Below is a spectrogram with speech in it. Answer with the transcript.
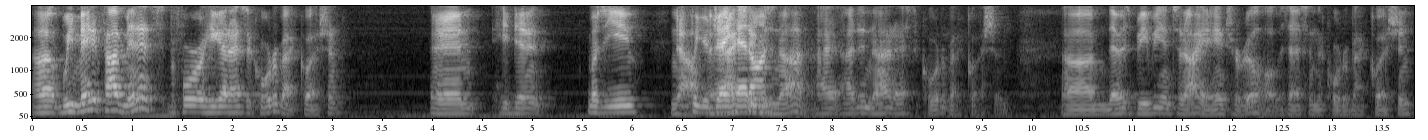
Uh, we made it five minutes before he got asked a quarterback question, and he didn't. Was it you? No, Put your J hat on. was not. I, I did not ask the quarterback question. Um, that was BBN Tonight. Andrew Trujillo was asking the quarterback question.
